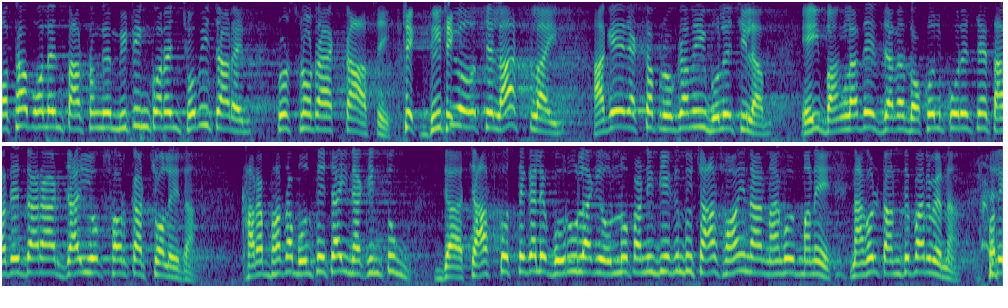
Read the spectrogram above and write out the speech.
কথা বলেন তার সঙ্গে মিটিং করেন ছবি ছাড়েন প্রশ্নটা একটা আসে। ঠিক, দ্বিতীয় হচ্ছে লাস্ট লাইন আগের একটা প্রোগ্রামেই বলেছিলাম এই বাংলাদেশ যারা দখল করেছে তাদের দ্বারা আর যাই হোক সরকার চলে না। খারাপ ভাষা বলতে চাই না কিন্তু চাষ করতে গেলে গরু লাগে অন্য প্রাণী দিয়ে কিন্তু চাষ হয় না নাগল মানে নাগল টানতে পারবে না। ফলে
